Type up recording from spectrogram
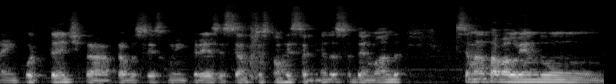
é importante para vocês como empresa, esse ano que vocês estão recebendo essa demanda. Semana eu estava lendo uma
